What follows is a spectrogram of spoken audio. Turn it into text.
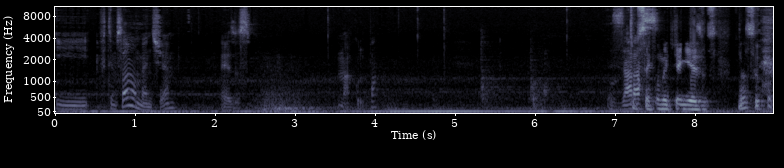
I w tym samym momencie. Jezus. Ma kulpa. W Zaraz. tym momencie Jezus. No super.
